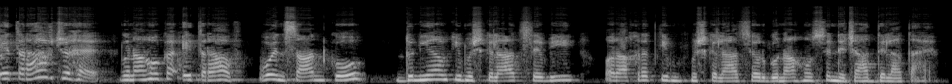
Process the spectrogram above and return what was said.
एतराफ जो है, गुनाहों का एतराफ वो इंसान को दुनिया की मुश्किल से भी और आखरत की मुश्किल से और गुनाहों से निजात दिलाता है।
